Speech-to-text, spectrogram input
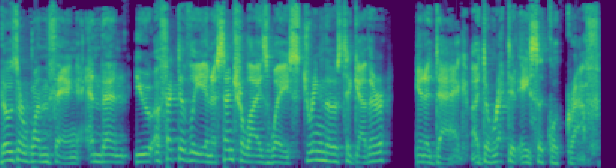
those are one thing. And then you effectively, in a centralized way, string those together in a DAG, a directed acyclic graph.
